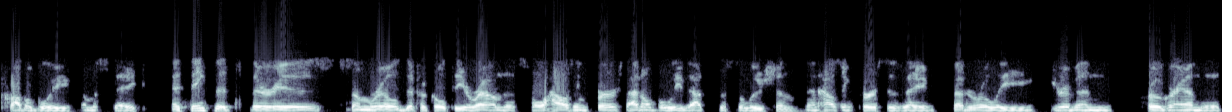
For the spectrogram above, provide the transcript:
probably a mistake. I think that there is some real difficulty around this whole housing first. I don't believe that's the solution. And housing first is a federally driven program that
